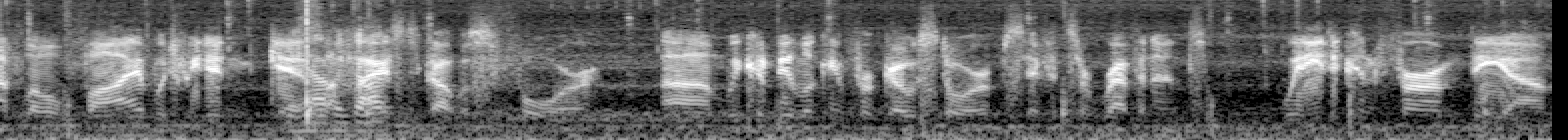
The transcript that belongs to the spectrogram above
Smith level 5, which we didn't get. haven't the highest it got was 4. Um, we could be looking for ghost orbs if it's a revenant. We need to confirm the um,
